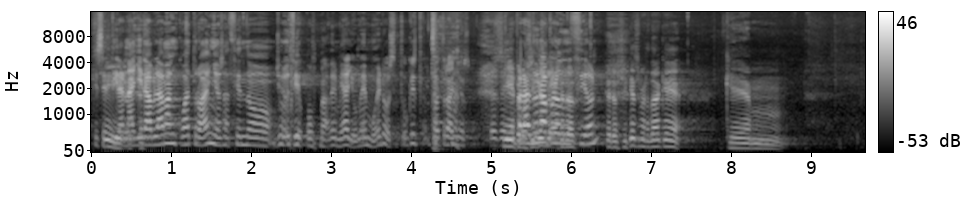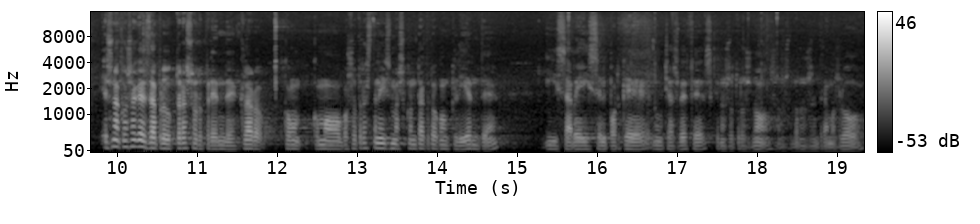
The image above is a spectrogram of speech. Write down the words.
que se Sí, tiran. Ayer hablaban cuatro años haciendo. Yo digo, madre mía, yo me muero si tengo que estar cuatro años Sí, pero preparando sí una es- pero- producción. Pero, sí que es verdad que, que, mm, es una cosa que desde la productora sorprende. Claro, como, como vosotras tenéis más contacto con cliente y sabéis el porqué muchas veces, que nosotros no, nosotros nos enteramos luego,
